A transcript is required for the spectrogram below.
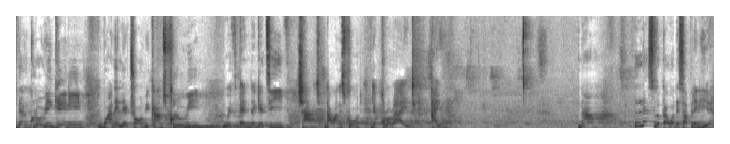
Then chlorine gaining one electron becomes chlorine with a negative charge. That one is called the chloride ion. Now, let's look at what is happening here.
